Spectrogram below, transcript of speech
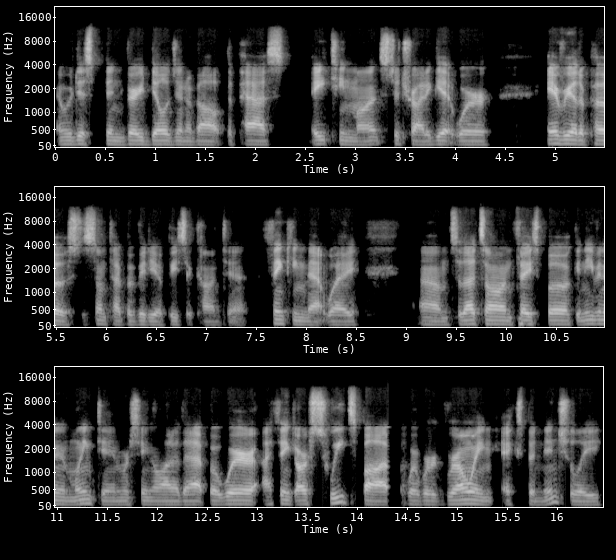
And we've just been very diligent about the past 18 months to try to get where every other post is some type of video piece of content thinking that way um, so that's on Facebook and even in LinkedIn, we're seeing a lot of that. But where I think our sweet spot, where we're growing exponentially,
